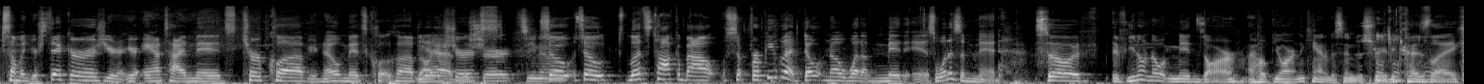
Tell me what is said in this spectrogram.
some of your stickers, your your anti mids turf club, your no mids cl- club, all Yeah, your the shirts. shirts, you know. So so let's talk about so for people that don't know what a mid is. What is a mid? So if if you don't know what mids are, I hope you aren't in the cannabis industry because like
